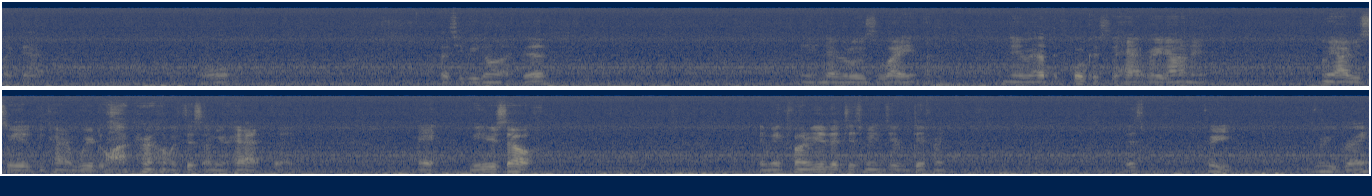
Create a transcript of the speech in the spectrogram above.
like that? Oh. See if we going like this. You never lose the light. Never have to focus the hat right on it. I mean, obviously it'd be kind of weird to walk around with this on your hat, but hey, be yourself they make fun of you, that just means you're different. It's pretty, pretty bright.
